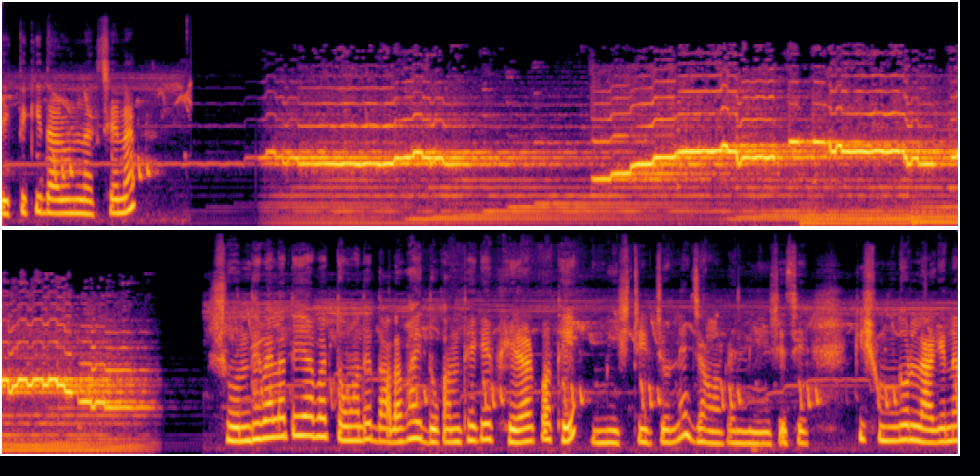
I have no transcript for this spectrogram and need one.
দেখতে কি দারুণ লাগছে না? সন্ধেবেলাতেই আবার তোমাদের দাদাভাই দোকান থেকে ফেরার পথে মিষ্টির জন্য জামা প্যান্ট নিয়ে এসেছে। কি সুন্দর লাগে না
